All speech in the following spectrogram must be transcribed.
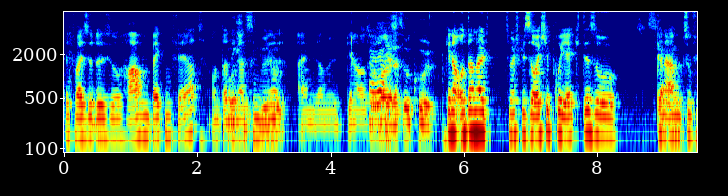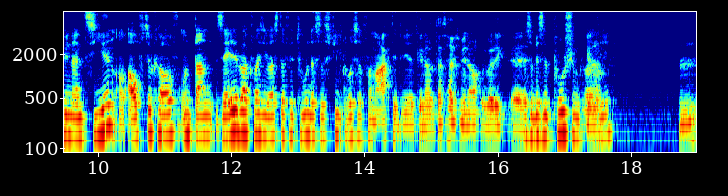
der quasi so durch so Hafenbecken fährt und dann den Ocean ganzen Müll Cleanup. einsammelt. Genau so. Ah, ja. Ja, das ist urcool. Genau, und dann halt zum Beispiel solche Projekte so, keine. Ahnung, zu finanzieren, um aufzukaufen und dann selber quasi was dafür tun, dass das viel größer vermarktet wird. Genau, das habe ich mir auch überlegt. Äh, Also ein bisschen pushen quasi. Genau. Mhm,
